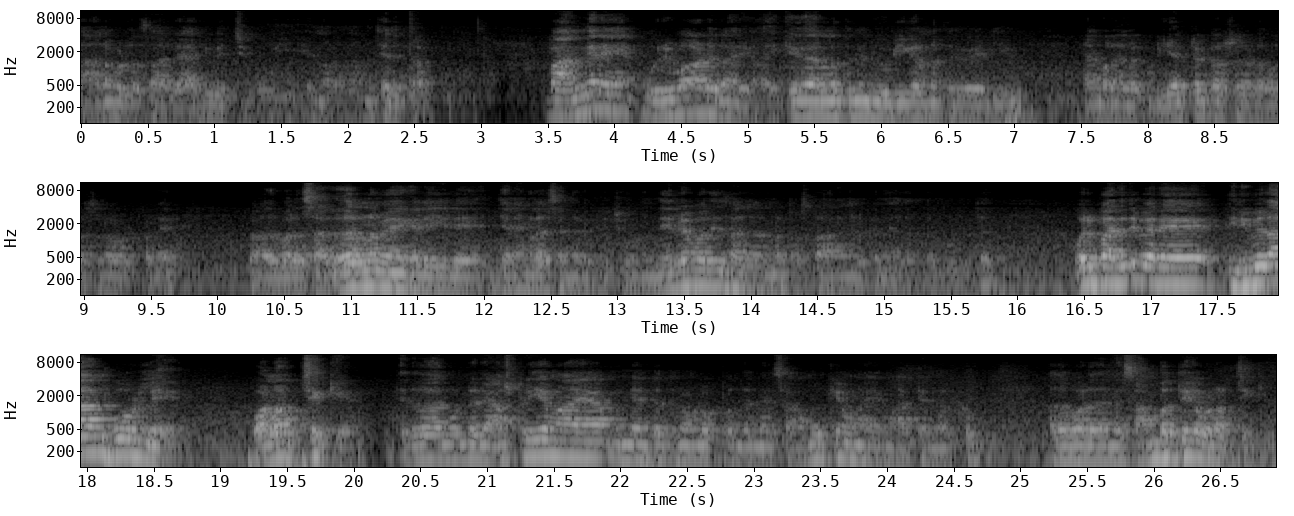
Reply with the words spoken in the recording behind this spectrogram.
താണുള്ള സാർ രാജിവെച്ചു പോയി എന്നുള്ളതാണ് ചരിത്രം. അപ്പം അങ്ങനെ ഒരുപാട് കാര്യങ്ങൾ ഐക്യ ഐക്യകേരളത്തിന്റെ രൂപീകരണത്തിന് വേണ്ടിയും ഞാൻ പറഞ്ഞ കുടിയേറ്റ കർഷകരുടെ പ്രശ്നം ഉൾപ്പെടെ അതുപോലെ സഹകരണ മേഖലയിലെ ജനങ്ങളെ സംഘടിപ്പിച്ചുകൊണ്ട് നിരവധി സഹകരണ പ്രസ്ഥാനങ്ങൾക്ക് നേതൃത്വം കൊടുത്ത് ഒരു പരിധിവരെ തിരുവിതാംകൂറിലെ വളർച്ചയ്ക്ക് തിരുവിതാംകൂറിന്റെ രാഷ്ട്രീയമായ മുന്നേറ്റത്തിനോടൊപ്പം തന്നെ സാമൂഹ്യമായ മാറ്റങ്ങൾക്കും അതുപോലെ തന്നെ സാമ്പത്തിക വളർച്ചയ്ക്കും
